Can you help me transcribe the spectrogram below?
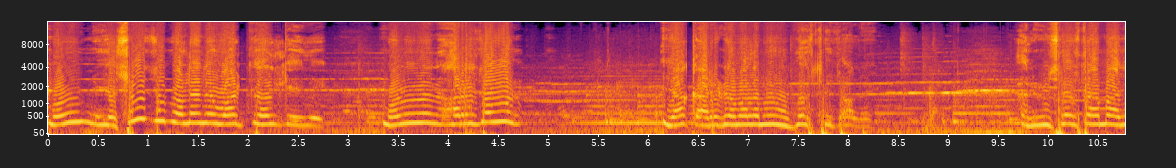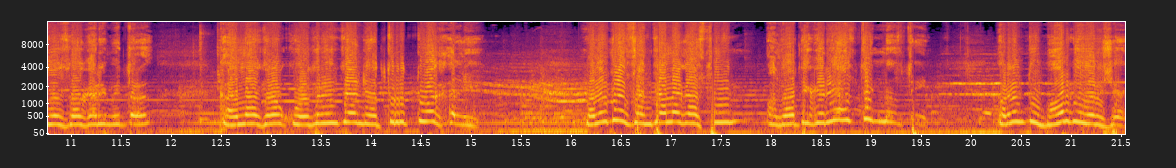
म्हणून यशस्वीपणाने वाटचाल केली. म्हणून अर्जवून या कार्यक्रमाला मी उपस्थित आलो आणि विशेषतः माझे सहकारी मित्र कैलासराव कोदरेंच्या नेतृत्वाखाली. मला ते संचालक असतील पदाधिकारी असतील नसतील. परंतु मार्गदर्शन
